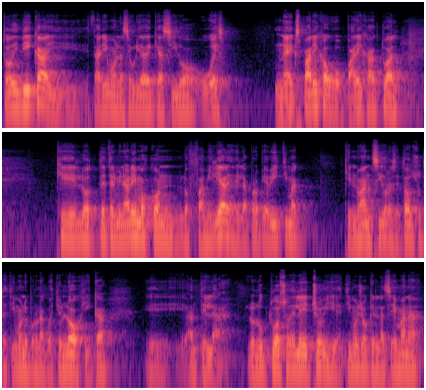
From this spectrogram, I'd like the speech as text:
todo indica, y estaríamos en la seguridad de que ha sido o es una expareja o pareja actual, que lo determinaremos con los familiares de la propia víctima que no han sido receptados su testimonio por una cuestión lógica, eh, ante la, lo luctuoso del hecho y estimo yo que en la semana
